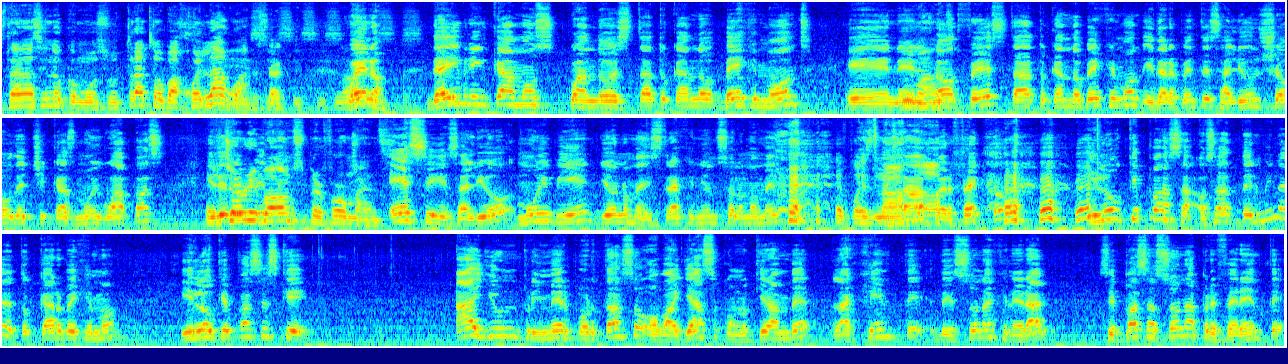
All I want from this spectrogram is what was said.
están haciendo como su trato bajo el agua. Bueno, de ahí brincamos cuando está tocando Behemoth en el. Notfest, estaba tocando Behemoth y de repente salió un show de chicas muy guapas. Y El Cherry Bombs Performance. Ese salió muy bien, yo no me distraje ni un solo momento. pues no. Estaba perfecto. Y luego, ¿qué pasa? O sea, termina de tocar Behemoth y lo que pasa es que hay un primer portazo o vallazo, como lo quieran ver. La gente de zona general se pasa a zona preferente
